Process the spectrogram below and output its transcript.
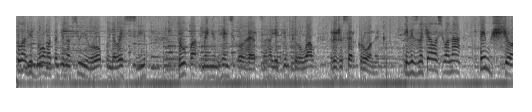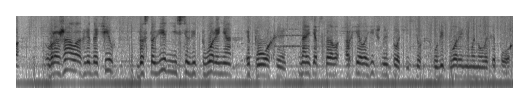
Була відома тоді на всю Європу, на весь світ трупа мейнінгенського герцога, яким керував режисер Кроник. І відзначалась вона тим, що вражала глядачів достовірністю відтворення епохи, навіть я б сказала, археологічною точністю у відтворенні минулих епох.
